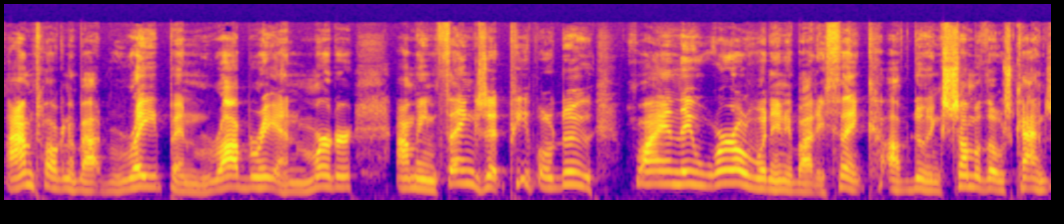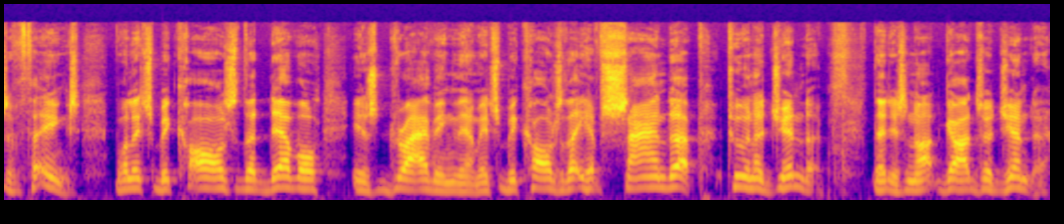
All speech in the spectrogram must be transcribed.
I'm talking about rape and robbery and murder. I mean, things that people do. Why in the world would anybody think of doing some of those kinds of things? Well, it's because the devil is driving them. It's because they have signed up to an agenda that is not God's agenda.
